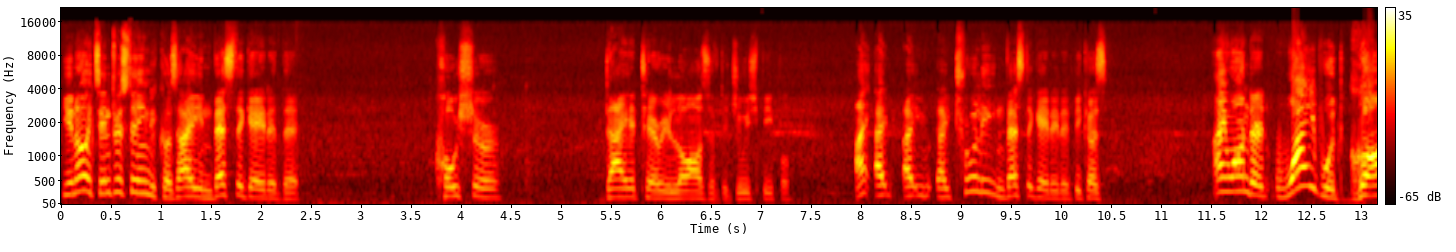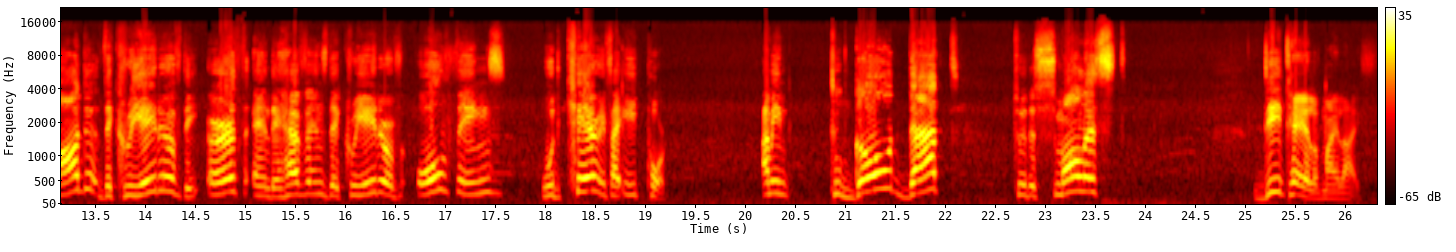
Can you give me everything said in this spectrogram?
You know, it's interesting because I investigated the kosher dietary laws of the Jewish people. I, I, I, I, truly investigated it because I wondered why would God, the creator of the earth and the heavens, the creator of all things, would care if I eat pork? I mean, to go that to the smallest detail of my life.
